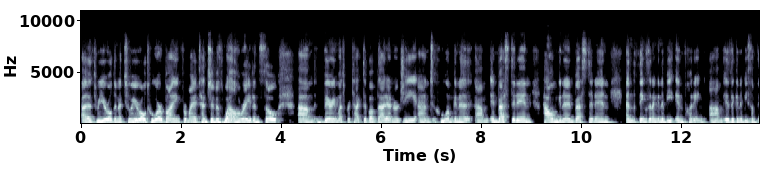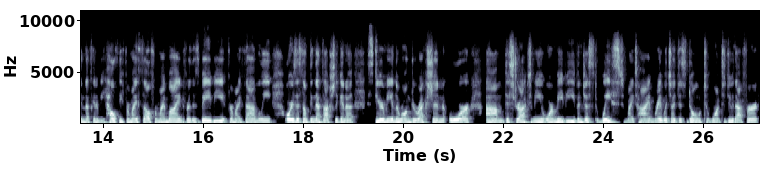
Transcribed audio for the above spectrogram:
a three year old and a two year old who are vying for my attention as well right? And so um, very much protective of that energy and who i'm going to um, invest it in how i'm going to invest it in and the things that i'm going to be inputting. Um, is it going to be something that's going to be healthy for myself, for my mind, for this baby, for my family? Or is it something that's actually going to steer me in the wrong direction or um, distract me or maybe even just waste my time, right? Which I just don't want to do that for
